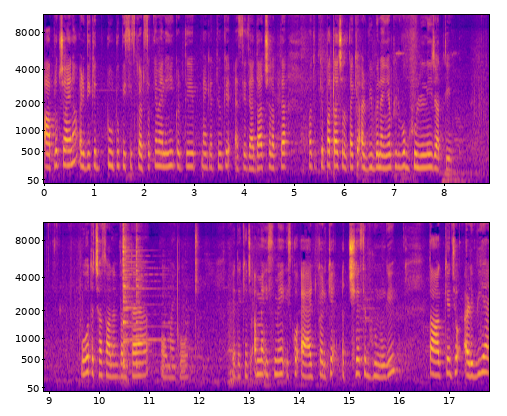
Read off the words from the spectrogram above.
आप लोग चाहे ना, अरवी के टू टू पीसेस कर सकते हैं। मैं नहीं करती। मैं कहती हूँ कि ऐसे ज़्यादा अच्छा लगता है। मतलब कि पता चलता है कि अरवी बनाई है, फिर वो घुल नहीं जाती। बहुत अच्छा सालन बनता है। ओ माय गॉड ये देखें अब मैं इसमें इसको ऐड करके अच्छे से भूनूँगी, ताकि जो अरवी है,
